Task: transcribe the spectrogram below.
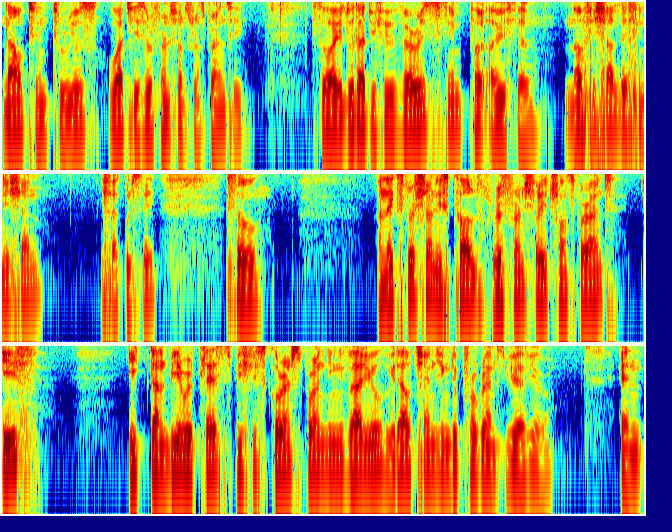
now to introduce what is referential transparency. So I do that with a very simple, uh, with an official definition, if I could say. So an expression is called referentially transparent if it can be replaced with its corresponding value without changing the program's behavior. And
